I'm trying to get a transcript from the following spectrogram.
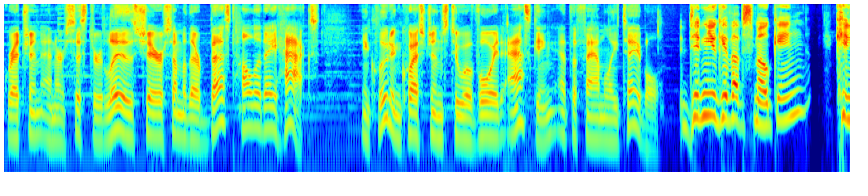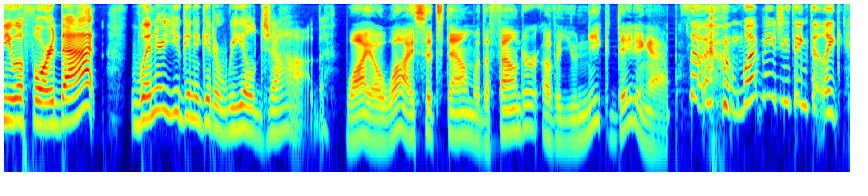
Gretchen and her sister Liz share some of their best holiday hacks, including questions to avoid asking at the family table. Didn't you give up smoking? Can you afford that? When are you going to get a real job? YOY sits down with the founder of a unique dating app. So, what made you think that like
